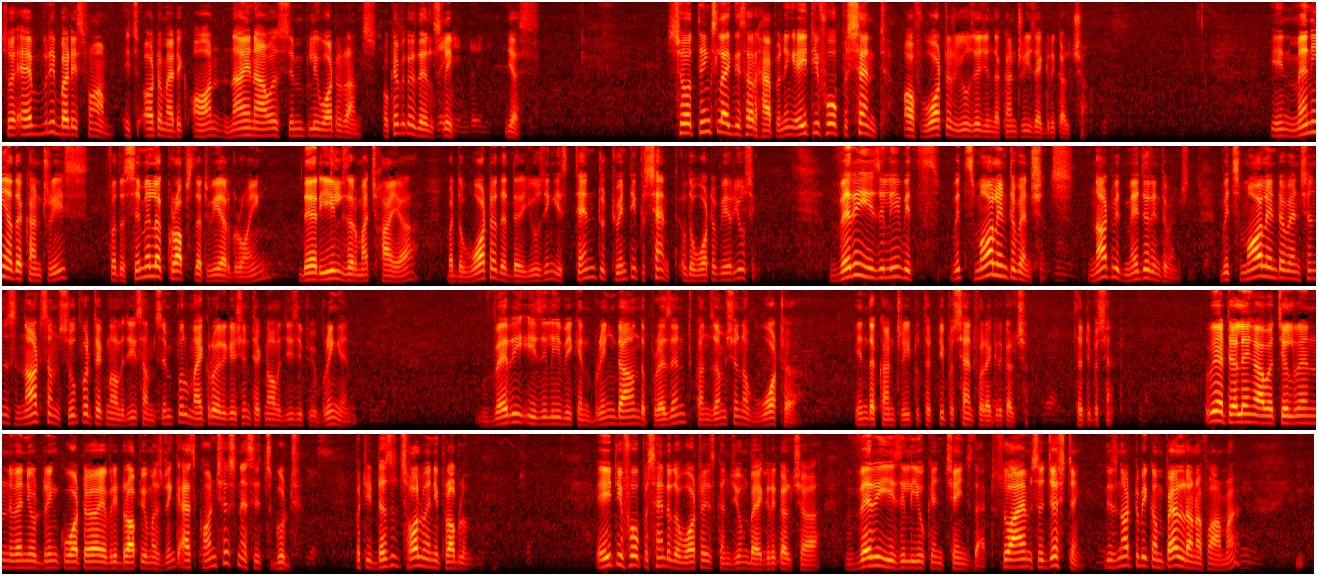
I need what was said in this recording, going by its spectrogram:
So everybody's farm, it's automatic on, nine hours simply water runs, okay, because they'll sleep. Yes. So things like this are happening, eighty-four percent of water usage in the country is agriculture. In many other countries, for the similar crops that we are growing, their yields are much higher, but the water that they're using is ten to twenty percent of the water we are using. Very easily with… with small interventions, hmm. not with major interventions, with small interventions, not some super technology, some hmm. simple micro irrigation technologies if you bring in, very easily we can bring down the present consumption of water in the country to thirty percent for agriculture, thirty percent. We are telling our children, when you drink water, every drop you must drink, as consciousness it's good, but it doesn't solve any problem. Eighty-four percent of the water is consumed by agriculture, very easily you can change that. So I am suggesting, this is not to be compelled on a farmer,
